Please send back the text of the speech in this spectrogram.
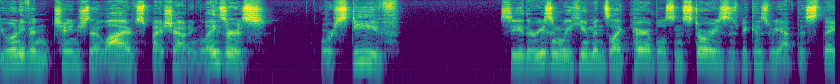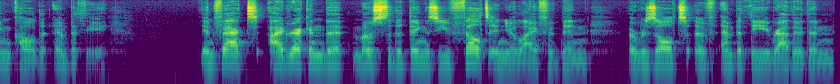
You won't even change their lives by shouting lasers or Steve. See, the reason we humans like parables and stories is because we have this thing called empathy. In fact, I'd reckon that most of the things you've felt in your life have been a result of empathy rather than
